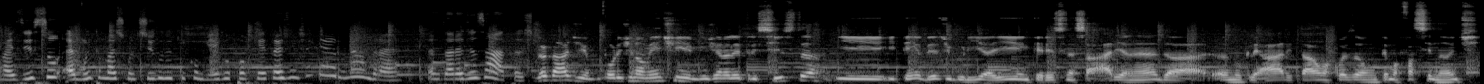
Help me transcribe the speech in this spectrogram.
Mas isso é muito mais contigo do que comigo, porque tu és engenheiro, né, André? Tu és da área de exatas. Verdade. Originalmente engenheiro eletricista e, e, tenho desde guria aí interesse nessa área, né, da nuclear e tal, uma coisa, um tema fascinante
